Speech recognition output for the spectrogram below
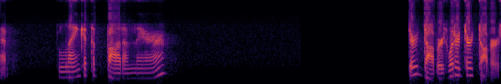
that blank at the bottom there. Dirt daubers. What are dirt daubers?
